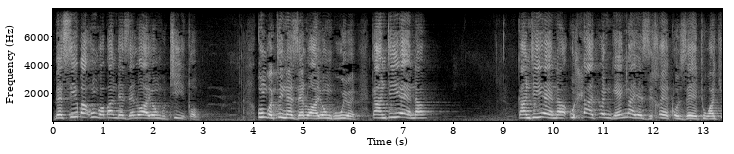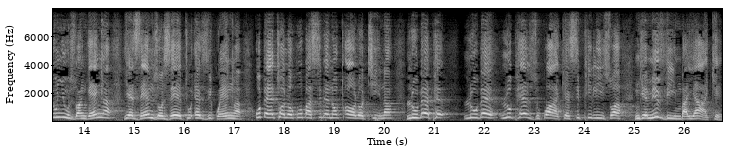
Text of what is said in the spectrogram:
besiba ungobandezelwayo nguThixo. Ungocinezelwayo nguye. Kanti yena kanti yena uhlatywe ngenxa yezikreko zethu watyunyuzwa ngenxa yezenzo zethu ezigwenxa. Ubetho lokuba sibe noxolo thina lube phe lube luphezu kwakhe siphiliswa ngemivimba yakhe.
